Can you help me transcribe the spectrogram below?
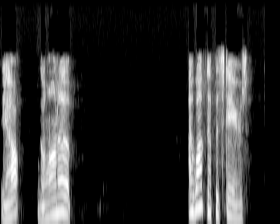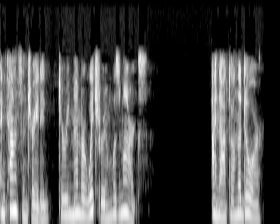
Yeah, go on up. I walked up the stairs and concentrated to remember which room was Mark's. I knocked on the door,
